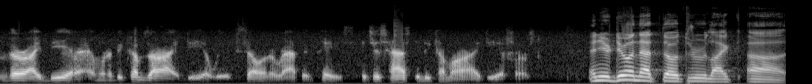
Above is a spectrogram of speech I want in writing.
their idea and when it becomes our idea we excel at a rapid pace it just has to become our idea first And you're doing that though through like uh,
